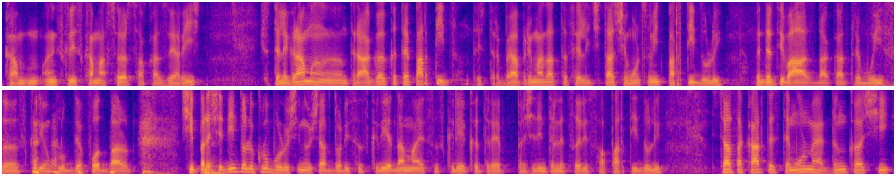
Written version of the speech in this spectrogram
ca, înscris ca masori sau ca ziariști și o telegramă întreagă către partid. Deci trebuia prima dată felicitat și mulțumit partidului. Vedeți-vă azi dacă ar trebui să scrie un club de fotbal și președintelui clubului și nu și-ar dori să scrie, dar mai să scrie către președintele țării sau partidului. Deci asta carte este mult mai adâncă și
